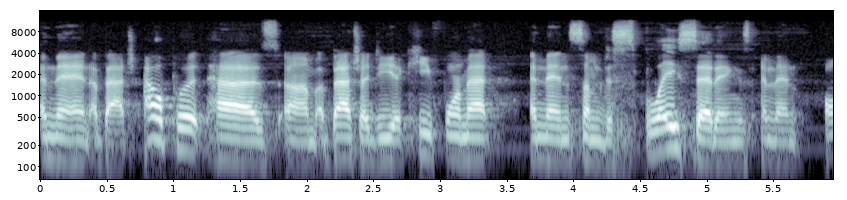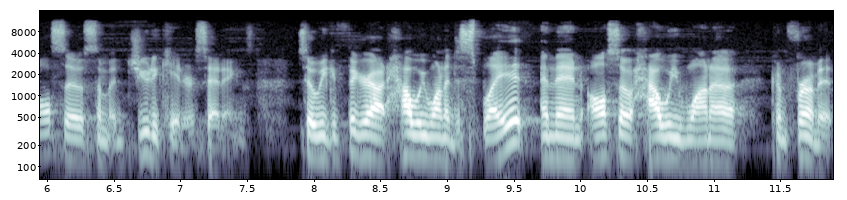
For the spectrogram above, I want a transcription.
And then a batch output has um, a batch ID, a key format, and then some display settings, and then also some adjudicator settings. So we can figure out how we want to display it, and then also how we want to confirm it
